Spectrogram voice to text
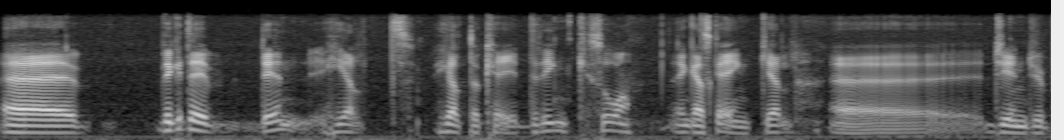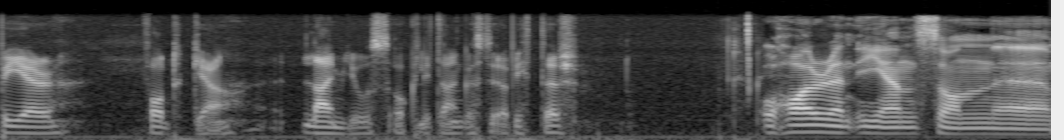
Eh, vilket är, det är en helt, helt okej okay drink så. En ganska enkel. Eh, ginger beer, vodka, limejuice och lite angostura bitters. Och har du den i en sån eh,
